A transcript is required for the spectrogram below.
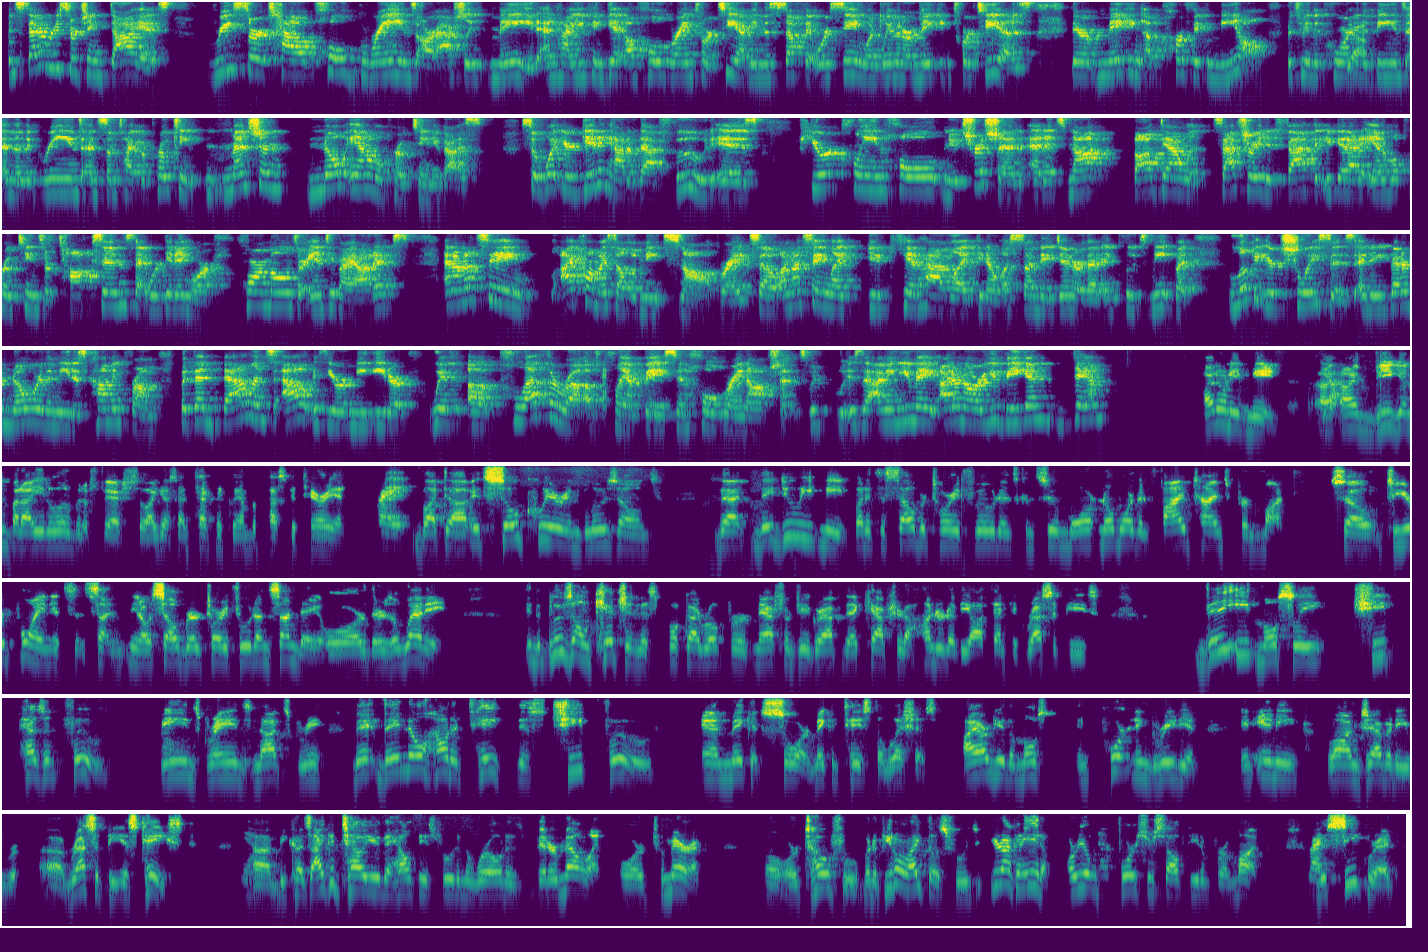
Instead of researching diets, research how whole grains are actually made and how you can get a whole grain tortilla. I mean, the stuff that we're seeing when women are making tortillas, they're making a perfect meal between the corn yeah. and the beans and then the greens and some type of protein. Mention no animal protein, you guys. So, what you're getting out of that food is pure, clean, whole nutrition, and it's not bogged down with saturated fat that you get out of animal proteins or toxins that we're getting or hormones or antibiotics. And I'm not saying I call myself a meat snob, right? So I'm not saying like you can't have like, you know, a Sunday dinner that includes meat, but look at your choices and you better know where the meat is coming from. But then balance out if you're a meat eater with a plethora of plant-based and whole grain options. Is that i mean you may i don't know are you vegan dan? I don't eat meat. Yeah. I, am vegan but i eat a little bit of fish. So i guess I, technically i'm a pescatarian right but uh, it's so clear in blue zones that they do eat meat but it's a celebratory food and it's consumed more no more than five times per month so to your point, it's you know celebratory food on Sunday, or there's a wedding. In the Blue Zone Kitchen, this book I wrote for National Geographic that captured a hundred of the authentic recipes, they eat mostly cheap peasant food, beans, grains, nuts, green. They they know how to take this cheap food and make it soar, make it taste delicious. I argue the most important ingredient in any longevity uh, recipe is taste. Yeah. Uh, because I could tell you the healthiest food in the world is bitter melon or turmeric or, or tofu. But if you don't like those foods, you're not going to eat them or you'll force yourself to eat them for a month. Right. The secret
